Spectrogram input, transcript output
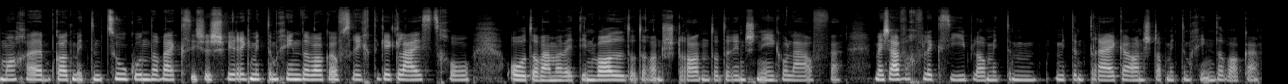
machen gerade mit dem Zug unterwegs ist es schwierig, mit dem Kinderwagen aufs richtige Gleis zu kommen. Oder wenn man in den Wald oder an den Strand oder in den Schnee laufen Man ist einfach flexibler mit dem, mit dem Träger anstatt mit dem Kinderwagen.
